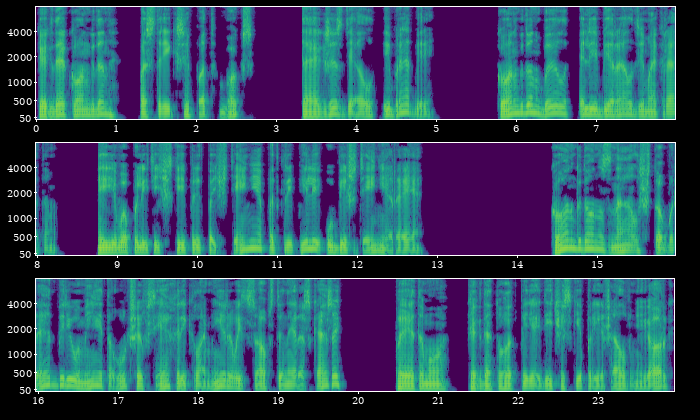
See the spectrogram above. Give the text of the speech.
Когда Конгдон постригся под бокс, так же сделал и Брэдбери. Конгдон был либерал-демократом, и его политические предпочтения подкрепили убеждения Рэя. Конгдон знал, что Брэдбери умеет лучше всех рекламировать собственные рассказы, поэтому, когда тот периодически приезжал в Нью-Йорк,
